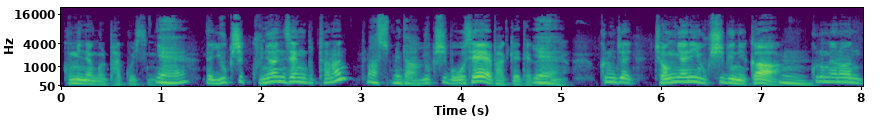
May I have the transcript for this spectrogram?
국민연금을 받고 있습니다. 예. 근데 69년생부터는 맞습니다. 65세에 받게 되거든요. 예. 그럼 이제 정년이 60이니까 음. 그러면은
